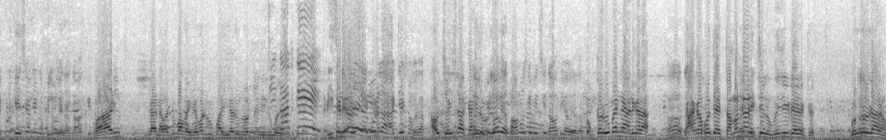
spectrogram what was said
ఎప్పుడు కేసీఆర్ నిన్ను పిలవలేదా? దావత్కి వాడి వద్దు బాబాయ్. ఎవడు రూపాయి ఇయ్యడు నోట్లో నీళ్ళు రీసెంట్గా కేసీఆర్ మూవీలో యాక్ట్ చేసినావు కదా? అవు చేసినా కానీ ఫామ్ హౌస్కి పిలిచి దావత్ ఇవ్వాలి కదా? ఒక్క రూపాయిని అడగరా. కాకపోతే తమన్ గారు ఇచ్చిండు మ్యూజిక్ డైరెక్టర్. గుంటూరు గారం.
